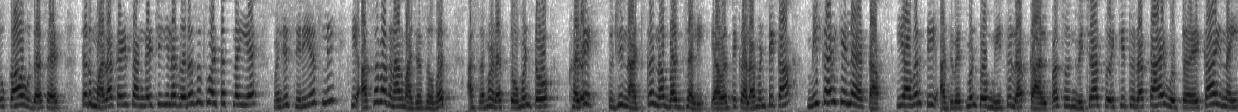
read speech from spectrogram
तू का उदास आहेस? तर मला काही सांगायची हिला गरजच वाटत नाहीये. म्हणजे सिरियसली ही असं बघणार माझ्यासोबत? असं म्हणत तो म्हणतो खरे तुझी नाटकं न बद झाली. यावरती कला म्हणते का? मी काय केलंय आता? यावरती अद्वैत म्हणतो मी तुला कालपासून विचारतोय की तुला काय होतंय काय नाही?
